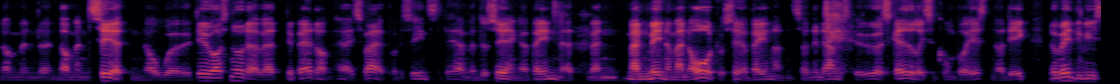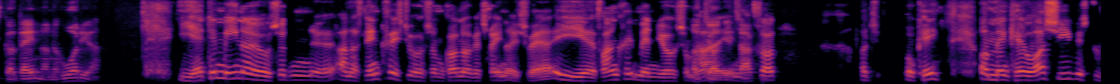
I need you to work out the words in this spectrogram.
når man, når man ser den, og øh, det er jo også noget, der har været debat om her i Sverige på det seneste, det her med dosering af banen, at man, man mener, man overdoserer banerne, så det nærmest øger skaderisikoen på hesten, og det ikke nødvendigvis gør banerne hurtigere. Ja, det mener jo sådan uh, Anders Lindqvist jo, som godt nok er træner i Sverige, i uh, Frankrig, men jo som og har en flot... Og, okay, og man kan jo også sige, hvis du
